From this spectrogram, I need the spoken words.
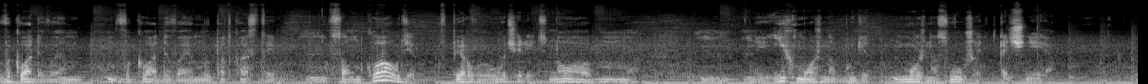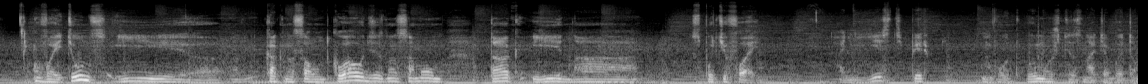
выкладываем, выкладываем мы подкасты в SoundCloud в первую очередь, но их можно будет, можно слушать точнее в iTunes и э, как на SoundCloud на самом, так и на Spotify. Они есть теперь. Вот, вы можете знать об этом.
